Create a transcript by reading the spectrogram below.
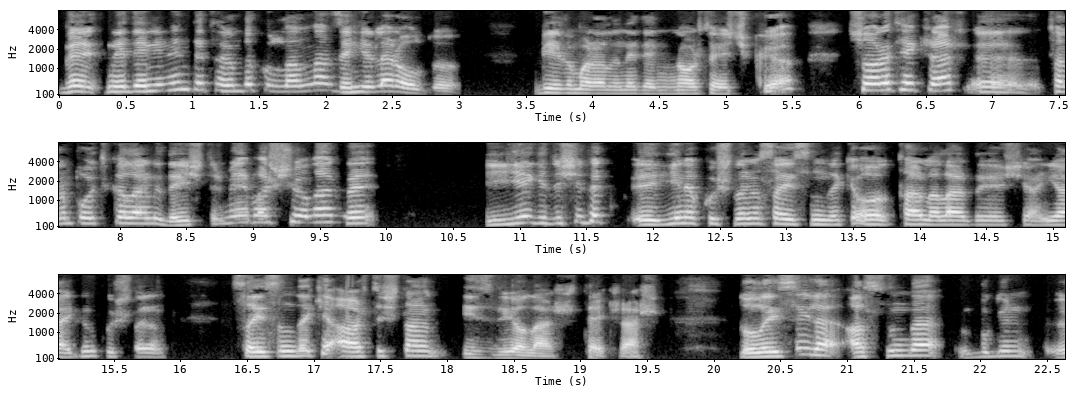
ve nedeninin de tarımda kullanılan zehirler olduğu bir numaralı nedenin ortaya çıkıyor. Sonra tekrar e, tarım politikalarını değiştirmeye başlıyorlar ve iyiye gidişi de e, yine kuşların sayısındaki o tarlalarda yaşayan yaygın kuşların sayısındaki artıştan izliyorlar tekrar. Dolayısıyla aslında bugün e,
